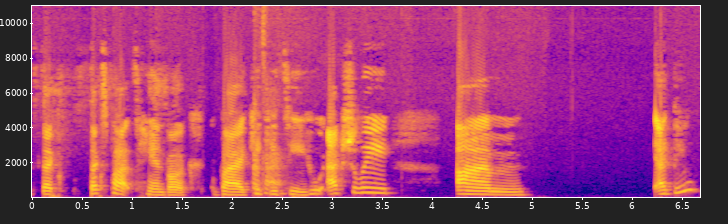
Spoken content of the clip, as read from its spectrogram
Sex Sexpot's Handbook by Kiki okay. T, who actually um I think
